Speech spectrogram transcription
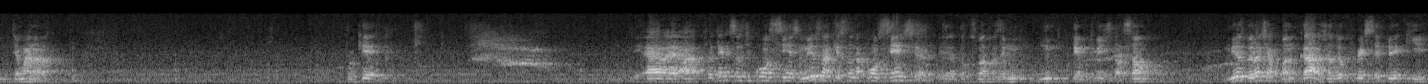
não tem mais nada. Porque é, é, foi até questão de consciência, mesmo na questão da consciência, eu estou acostumado a fazer muito, muito tempo de meditação, mesmo durante a pancada já deu para perceber que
